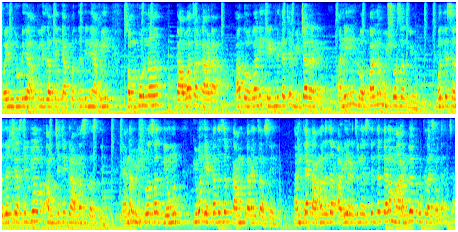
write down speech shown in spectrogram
बैलजोडी हाकली जाते त्या पद्धतीने आम्ही संपूर्ण गावाचा गाडा हा दोघांनी एकमेकाच्या विचाराने आणि लोकांना विश्वासात घेऊन मग ते सदस्य असतील किंवा आमचे जे ग्रामस्थ असतील त्यांना विश्वासात घेऊन किंवा एखादं जर काम करायचं असेल आणि त्या कामाला जर अडीअडचणी असतील तर त्याला मार्ग कुठला शोधायचा?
